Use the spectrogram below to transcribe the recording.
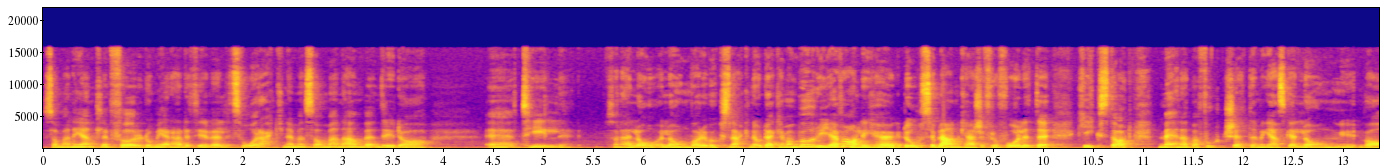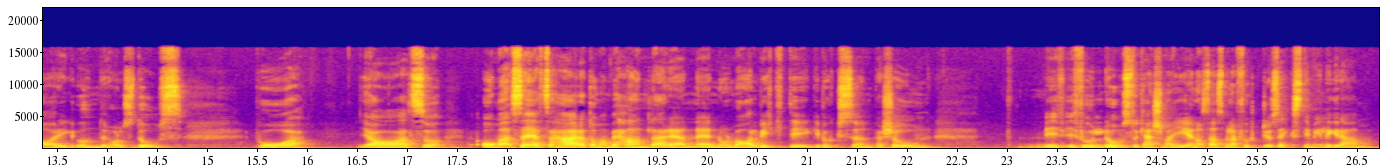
som man egentligen förr då mer hade till väldigt svår akne, men som man använder idag eh, till sån här lång, långvarig vuxenakne. Och där kan man börja vanlig högdos ibland, kanske för att få lite kickstart, men att man fortsätter med ganska långvarig underhållsdos på, ja alltså om man säger så här att om man behandlar en, en normalviktig vuxen person i, i full dos så kanske man ger någonstans mellan 40 och 60 milligram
